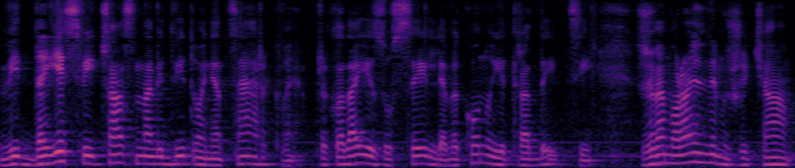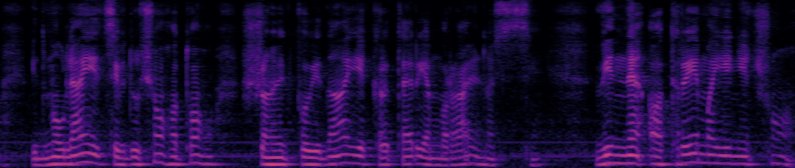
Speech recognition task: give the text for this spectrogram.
віддає свій час на відвідування церкви, прикладає зусилля, виконує традиції, живе моральним життям, відмовляється від усього того, що не відповідає критеріям моральності. Він не отримає нічого,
